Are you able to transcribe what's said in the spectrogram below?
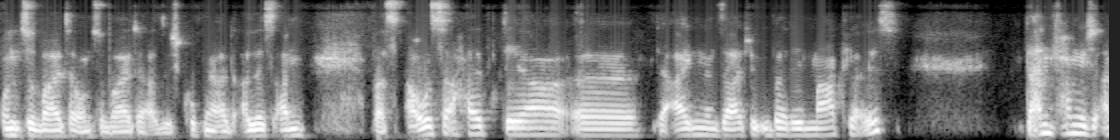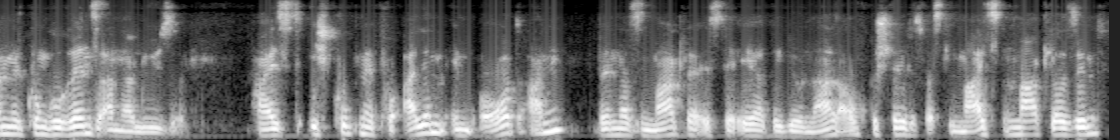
und so weiter und so weiter. Also ich gucke mir halt alles an, was außerhalb der, äh, der eigenen Seite über den Makler ist. Dann fange ich an mit Konkurrenzanalyse. Heißt, ich gucke mir vor allem im Ort an, wenn das ein Makler ist, der eher regional aufgestellt ist, was die meisten Makler sind,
